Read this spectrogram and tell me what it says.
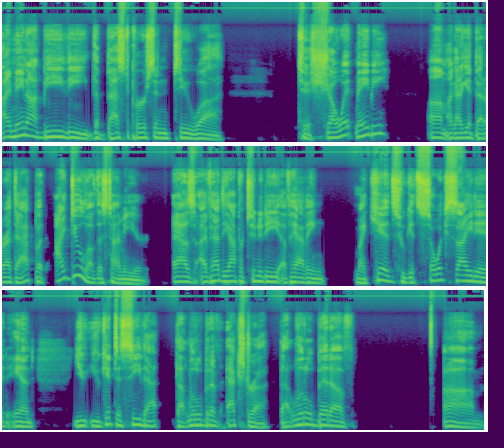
I may not be the the best person to uh to show it maybe. Um I got to get better at that, but I do love this time of year. As I've had the opportunity of having my kids who get so excited and you you get to see that that little bit of extra, that little bit of um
